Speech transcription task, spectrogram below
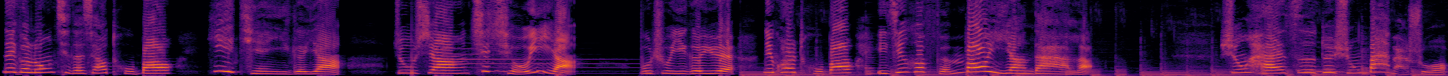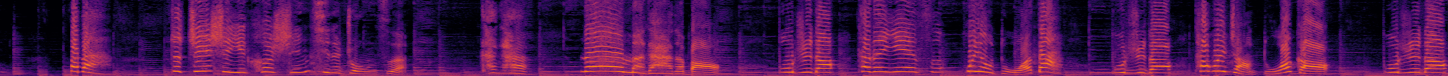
那个隆起的小土包一天一个样，就像气球一样。不出一个月，那块土包已经和坟包一样大了。熊孩子对熊爸爸说：“爸爸，这真是一颗神奇的种子！看看，那么大的包，不知道它的叶子……”会有多大？不知道它会长多高，不知道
